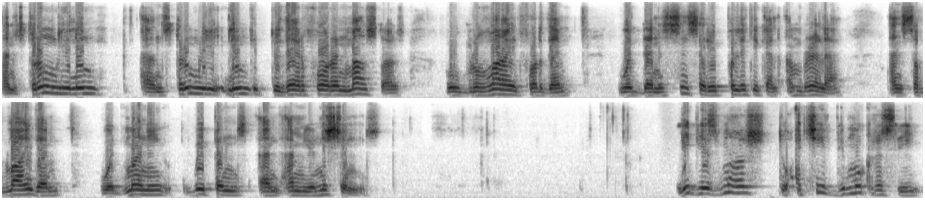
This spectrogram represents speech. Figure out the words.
and strongly linked and strongly linked to their foreign masters who provide for them with the necessary political umbrella and supply them with money, weapons, and ammunitions. Libya's march to achieve democracy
